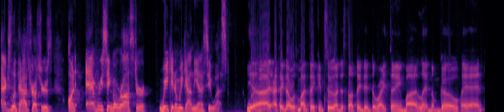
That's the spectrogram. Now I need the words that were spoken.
excellent pass rushers on every single roster week in and week out in the NFC West. Yeah, I, I, think that was my thinking too. I just thought they did the right thing by letting them go, and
